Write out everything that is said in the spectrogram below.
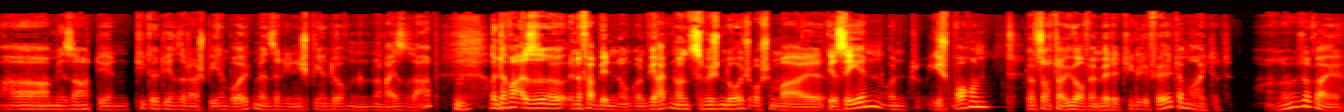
haben gesagt, den Titel, den sie da spielen wollten, wenn sie den nicht spielen dürfen, dann reisen sie ab. Mhm. Und da war also eine Verbindung. Und wir hatten uns zwischendurch auch schon mal gesehen und gesprochen. Dann sagt er, ja, wenn mir der Titel gefällt, dann mache ich das. Ist ja geil.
